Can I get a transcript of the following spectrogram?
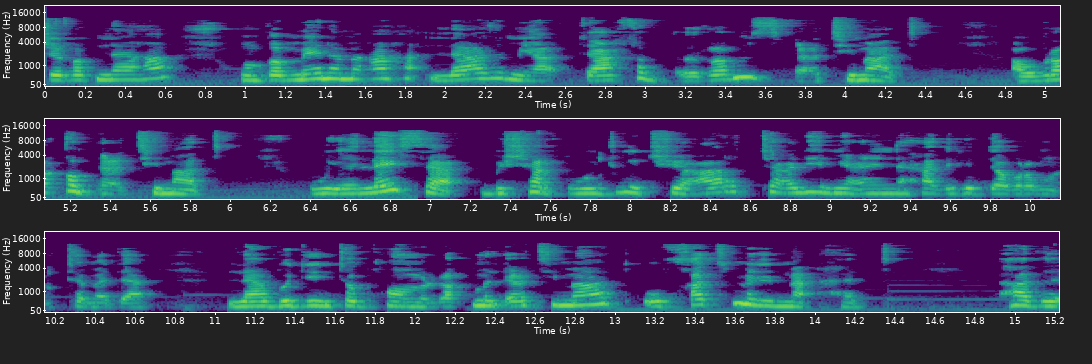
جربناها وانضمينا معاها لازم تاخذ رمز اعتماد أو رقم اعتماد. وليس بشرط وجود شعار التعليم يعني إن هذه الدورة معتمدة. لابد ينتبهون من رقم الاعتماد وختم المعهد. هذا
